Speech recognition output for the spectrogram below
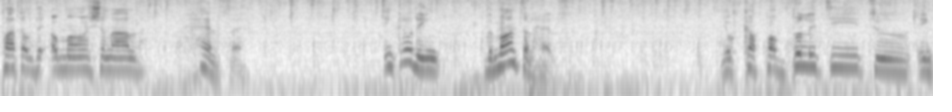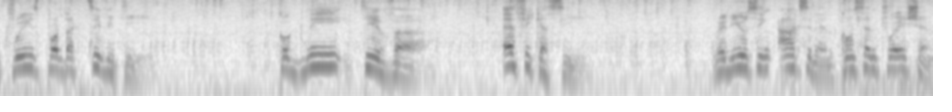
part of the emotional health, including the mental health, your capability to increase productivity, cognitive uh, efficacy, reducing accident, concentration,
